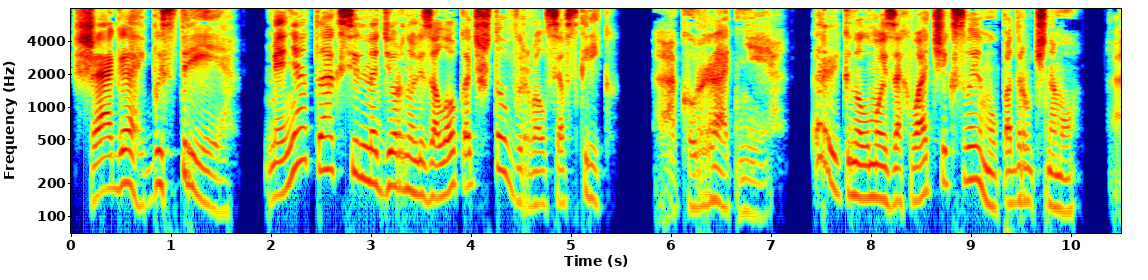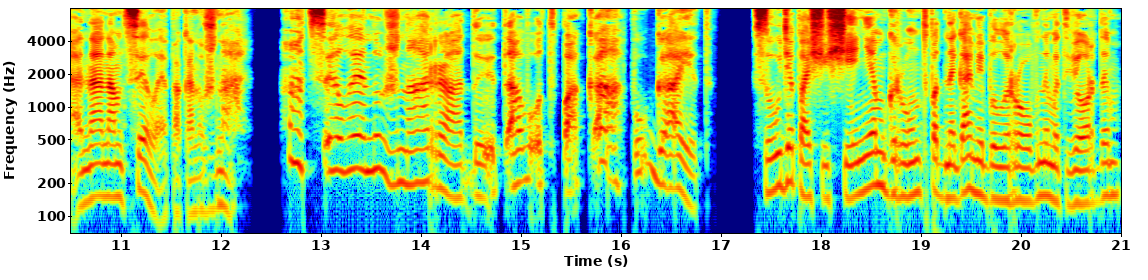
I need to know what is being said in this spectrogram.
«Шагай, быстрее!» Меня так сильно дернули за локоть, что вырвался вскрик. «Аккуратнее!» — рыкнул мой захватчик своему подручному. «Она нам целая пока нужна». А целая нужна радует, а вот пока пугает. Судя по ощущениям, грунт под ногами был ровным и твердым,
